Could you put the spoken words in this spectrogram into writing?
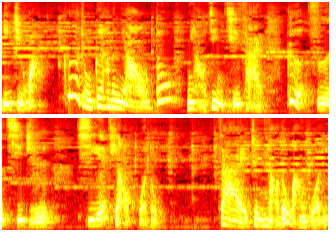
一句话，各种各样的鸟都鸟尽其才，各司其职，协调活动。在这鸟的王国里。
